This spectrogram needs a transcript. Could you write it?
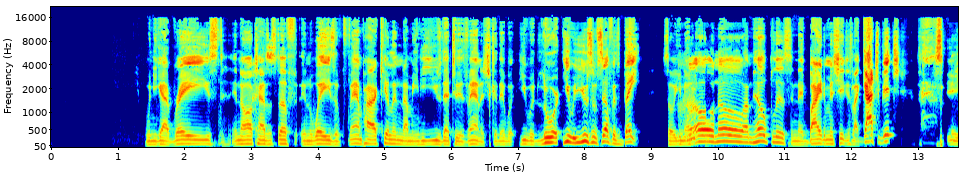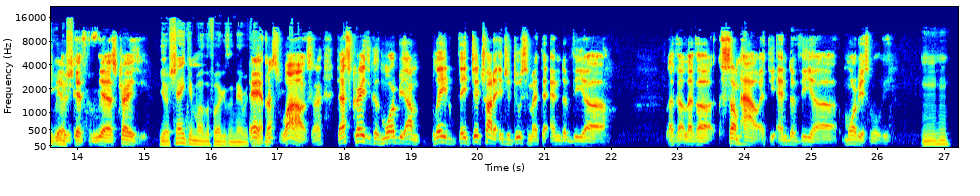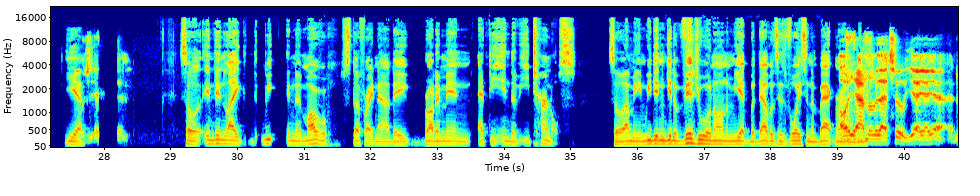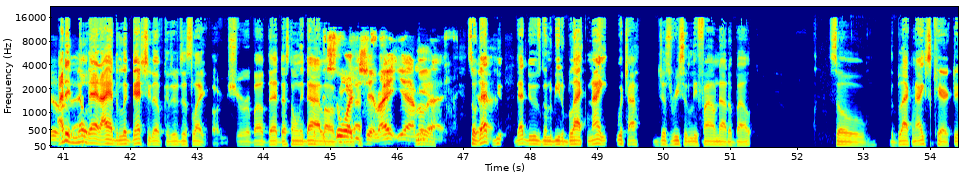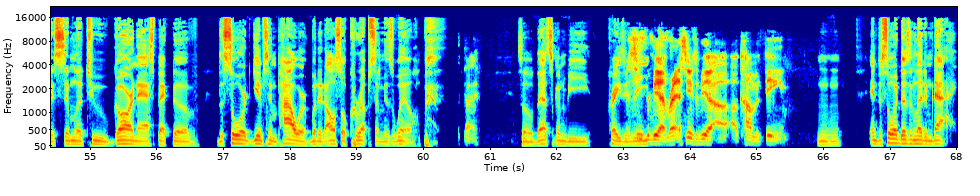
when he got raised and all kinds of stuff in the ways of vampire killing, I mean, he used that to his advantage because they would he would lure he would use himself as bait. So you know, Mhm. oh no, I'm helpless, and they bite him and shit. Just like, gotcha, bitch. So, You you, be know, able to sh- get them. Yeah, it's crazy. You know, shanking motherfuckers and everything. Damn, that's wild, son. That's crazy because Morbius, um, Blade, they did try to introduce him at the end of the, uh, like a, like a somehow at the end of the uh Morbius movie, Mm-hmm. Yeah. which is interesting. So and then like we in the Marvel stuff right now, they brought him in at the end of Eternals. So I mean, we didn't get a visual on him yet, but that was his voice in the background. Oh yeah, I remember that too. Yeah, yeah, yeah. I, do I didn't remember know that. I had to look that shit up because it was just like, "Are you sure about that?" That's the only that. Dialogue. sword and shit, right? Yeah, I remember Yeah. that. So that Yeah. du- that dude's going to be the Black Knight, which I just recently found out about. So the Black Knight's character is similar to Gorr in aspect of the sword gives him power, but it also corrupts him as well. Okay, So that's going to be crazy. it seems to be a seems to be a, a common theme. hmm And the sword doesn't let him die.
